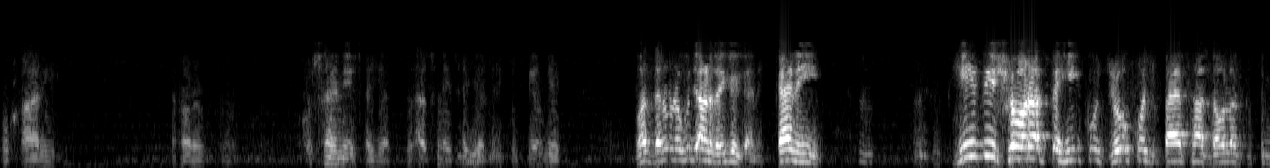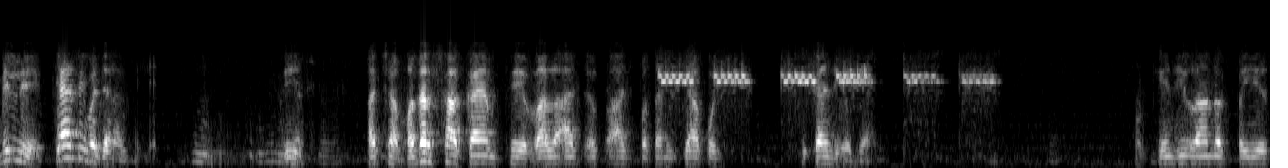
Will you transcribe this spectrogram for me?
بخاری۔ اور حسینی سید حسنی سید ودن کو جان دے گے کہ نہیں؟ ہی دی شہرت ہی کو جو کچھ پیسہ دولت ملے کیا دی وجہ نال ملے؟ جی۔ اچھا مدرسہ قائم تھے والا آج, آج پتہ نہیں کیا کچھ کہیں دی وجہ کنجی لانت پئی اس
